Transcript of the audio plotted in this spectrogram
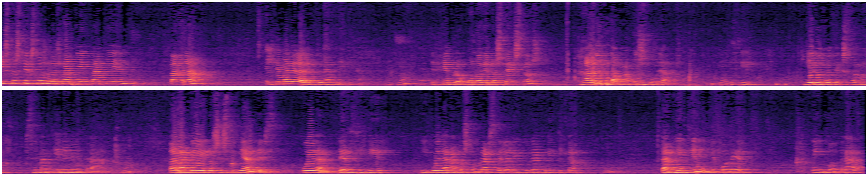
Estos textos nos van bien también para el tema de la lectura crítica. Por ejemplo, uno de los textos adopta una postura, es decir, y el otro texto no, se mantiene neutral. Para que los estudiantes puedan percibir y puedan acostumbrarse a la lectura crítica, también tienen que poder encontrar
